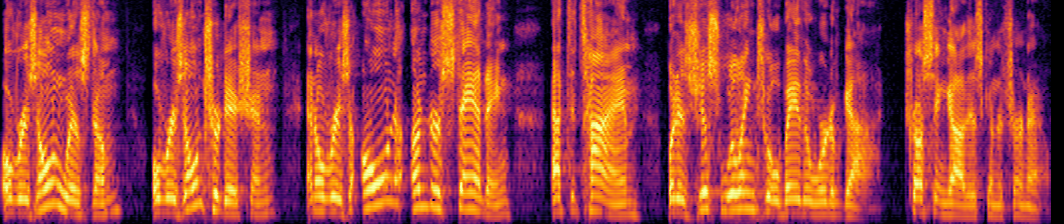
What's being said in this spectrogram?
over his own wisdom, over his own tradition, and over his own understanding at the time, but is just willing to obey the Word of God, trusting God that's going to turn out.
